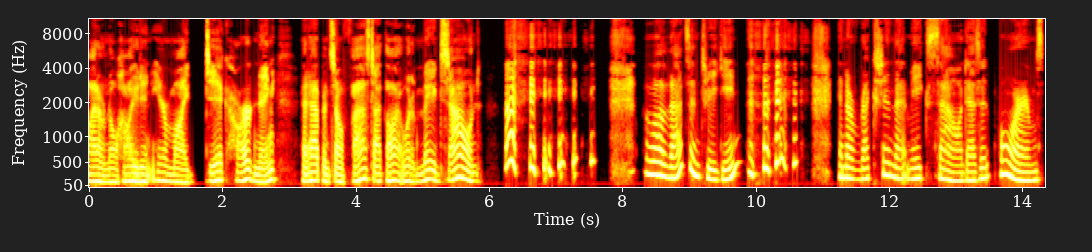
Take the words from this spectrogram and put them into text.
I don't know how you didn't hear my dick hardening. It happened so fast I thought it would have made sound. well, that's intriguing. an erection that makes sound as it forms.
